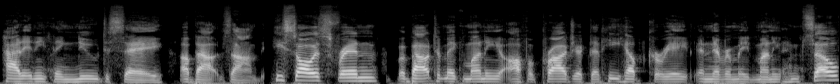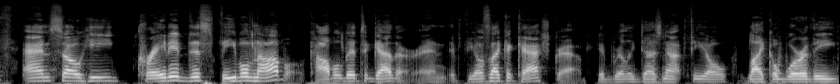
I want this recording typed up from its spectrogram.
had anything new to say about zombies. He saw his friend about to make money off a project that he helped create and never made money himself, and so he created this feeble novel, cobbled it together, and it feels like a cash grab. It really does not feel like a worthy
